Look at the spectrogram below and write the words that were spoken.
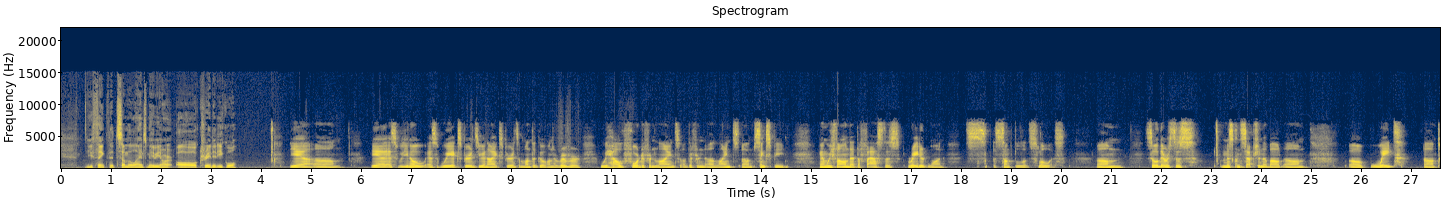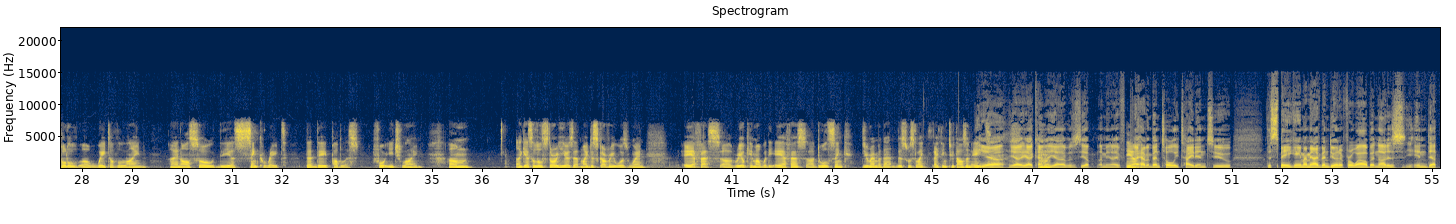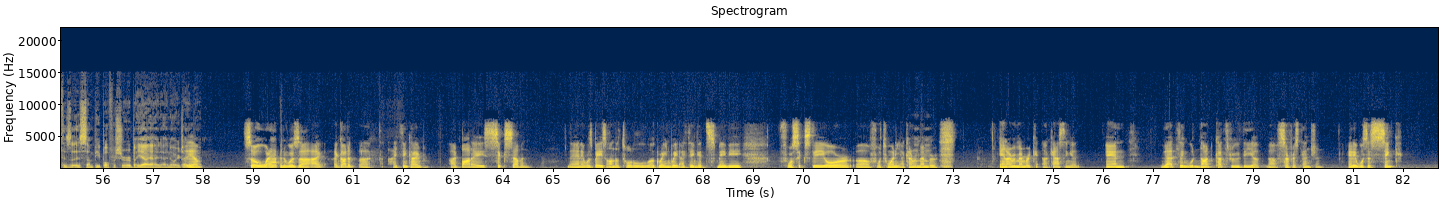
you think that some of the lines maybe aren't all created equal. Yeah, um, yeah. As you know, as we experienced, you and I experienced a month ago on the river, we held four different lines, uh, different uh, lines um, sink speed, and we found that the fastest rated one s- sunk the slowest. Um, so there was this misconception about um, uh, weight, uh, total uh, weight of the line, and also the uh, sink rate that they published for each line. Um, I guess a little story here is that my discovery was when AFS, uh, Rio came out with the AFS uh, dual sink. Do you remember that? This was like I think 2008. Yeah, yeah, yeah, kind of. yeah, I was. Yep. I mean, I've Yeah. I haven't been totally tied into the spey game. I mean, I've been doing it for a while, but not as in depth as, as some people for sure. But yeah, I, I know what you're talking Yeah. about. So what happened was uh, I I got a uh, I think I I bought a six seven, and it was based on the total uh, grain weight. I think it's maybe 460 or uh, 420. I can't remember. And I remember ca- uh, casting it, and that thing would not cut through the uh, uh, surface tension, and it was a sink.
